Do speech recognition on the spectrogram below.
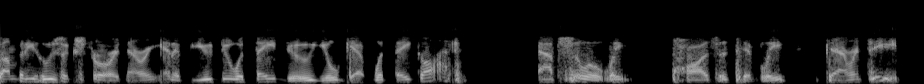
somebody who's extraordinary, and if you do what they do, you'll get what they got. Absolutely, positively guaranteed.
